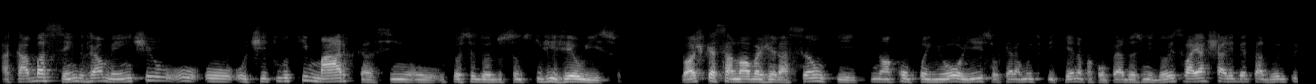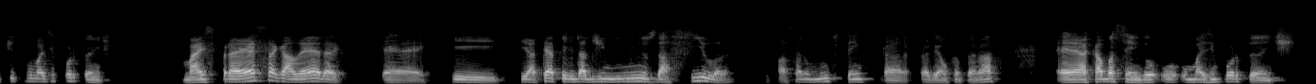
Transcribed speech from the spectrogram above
acaba sendo realmente o, o, o título que marca assim, o, o, torcedor do Santos que viveu isso. Lógico que essa nova geração que não acompanhou isso, ou que era muito pequena para acompanhar 2002, vai achar a Libertadores o título mais importante. Mas para essa galera é, que, que até apelidado de meninos da fila, que passaram muito tempo para ganhar um campeonato, é, acaba sendo o, o mais importante.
